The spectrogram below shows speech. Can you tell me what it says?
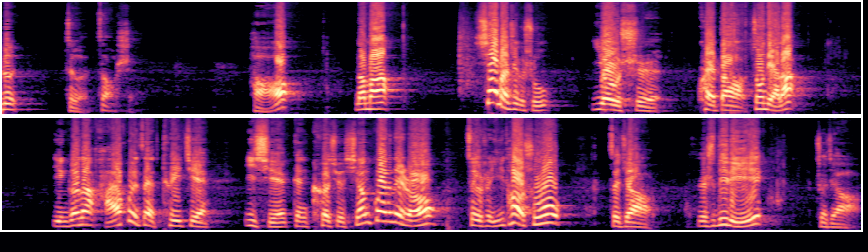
论则造神。好，那么下面这个书又是快到终点了。尹哥呢还会再推荐一些跟科学相关的内容，这就是一套书，这叫认识地理，这叫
